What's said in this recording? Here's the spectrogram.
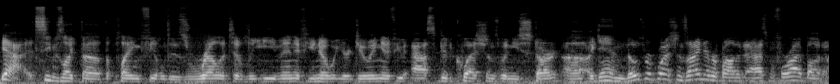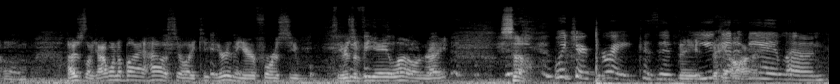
Yeah, it seems like the, the playing field is relatively even if you know what you're doing and if you ask good questions when you start. Uh, again, those were questions I never bothered to ask before I bought a home. I was like, I want to buy a house. They're like, you're in the Air Force. You, here's a VA loan, right? So which are great because if They- you they get are. a VA loan,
